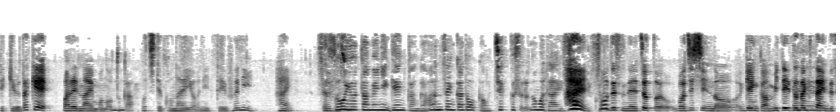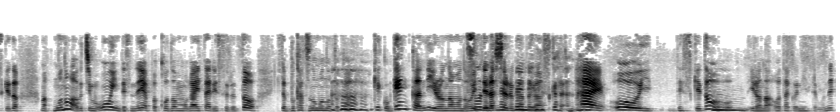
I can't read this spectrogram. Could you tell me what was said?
できるだけ割れないものとか落ちてこないようにっていうふうに、はい、そういうために玄関が安全かどうかをチェックするのも大事はいそうですね。ちょっとご自身の玄関見ていただきたいんですけど、えー、まあ、物はうちも多いんですね。やっぱ子供がいたりすると部活のものとか 結構玄関にいろんなものを置いてらっしゃる方が、ね。ね、はい、多いですけど、うん、いろんなお宅に行ってもね。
